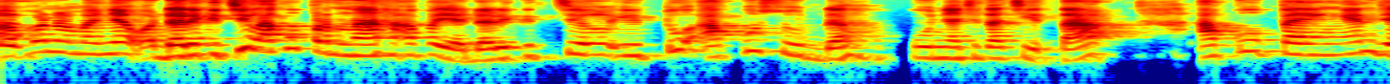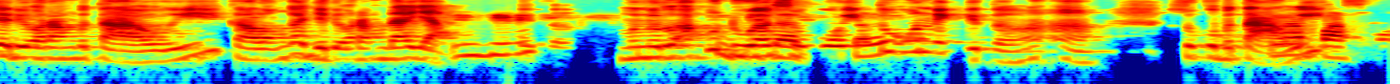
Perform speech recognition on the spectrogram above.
apa namanya dari kecil aku pernah apa ya dari kecil itu aku sudah punya cita-cita aku pengen jadi orang Betawi kalau enggak jadi orang Dayak Mhm. gitu menurut aku dua Bisa, suku itu terus? unik gitu Heeh. suku Betawi kenapa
